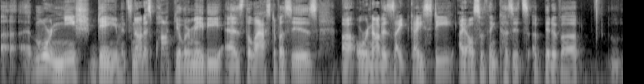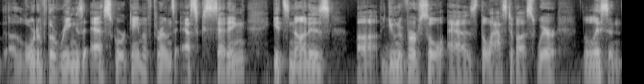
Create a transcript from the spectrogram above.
a more niche game. It's not as popular, maybe, as The Last of Us is, uh, or not as zeitgeisty. I also think because it's a bit of a, a Lord of the Rings esque or Game of Thrones esque setting, it's not as uh, universal as The Last of Us, where listen,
